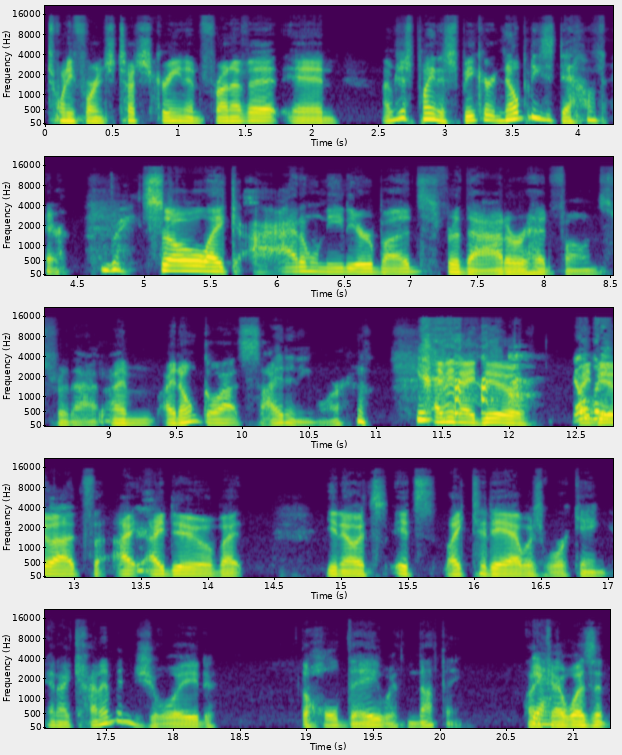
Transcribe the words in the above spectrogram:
24 inch touchscreen in front of it, and I'm just playing a speaker. Nobody's down there, Right. so like I I don't need earbuds for that or headphones for that. I'm I don't go outside anymore. I mean I do. I do outside. I, I do, but you know, it's it's like today I was working and I kind of enjoyed the whole day with nothing. Like Yeah. I wasn't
